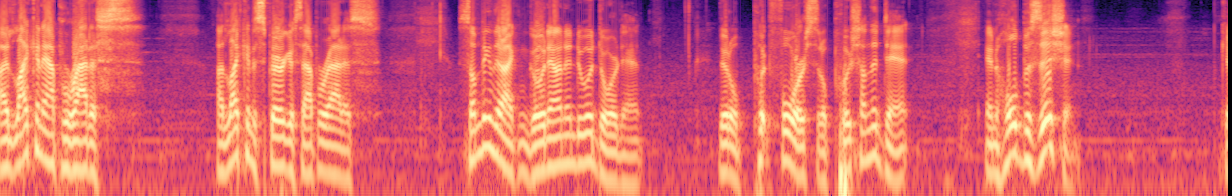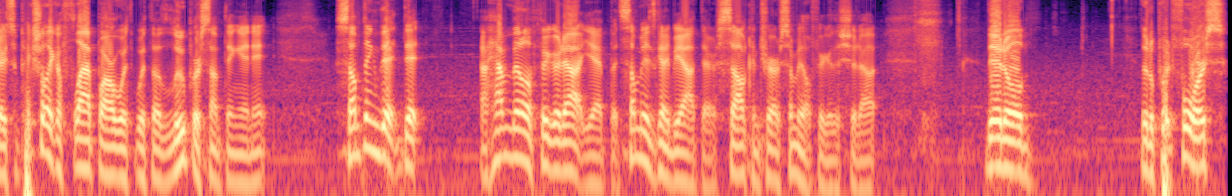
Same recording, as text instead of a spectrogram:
I'd like an apparatus. I'd like an asparagus apparatus, something that I can go down into a door dent, that'll put force, that'll push on the dent, and hold position. Okay, so picture like a flat bar with with a loop or something in it, something that that I haven't been able to figure it out yet, but somebody's going to be out there. Sal Contreras, somebody will figure this shit out. That'll that'll put force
